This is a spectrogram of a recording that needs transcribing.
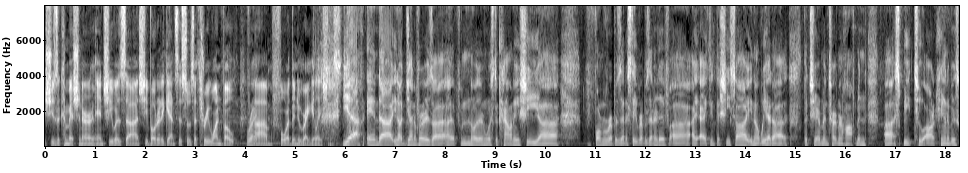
she's a commissioner, and she was uh, she voted against this. So it was a three one vote right. Uh, for the new regulations. Yeah, and uh, you know Jennifer is a uh, from Northern Worcester County. She uh, former representative, state representative. Uh, I, I, think that she saw. You know, we had uh, the chairman, Chairman Hoffman, uh, speak to our cannabis.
